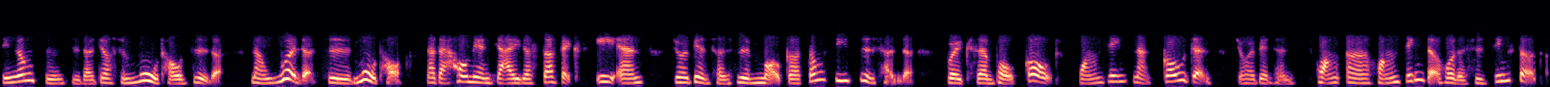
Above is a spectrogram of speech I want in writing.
形容词，指的就是木头制的。那 wood 是木头，那在后面加一个 suffix en，就会变成是某个东西制成的。For example, gold 黄金，那 golden 就会变成 黄呃黄金的或者是金色的。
